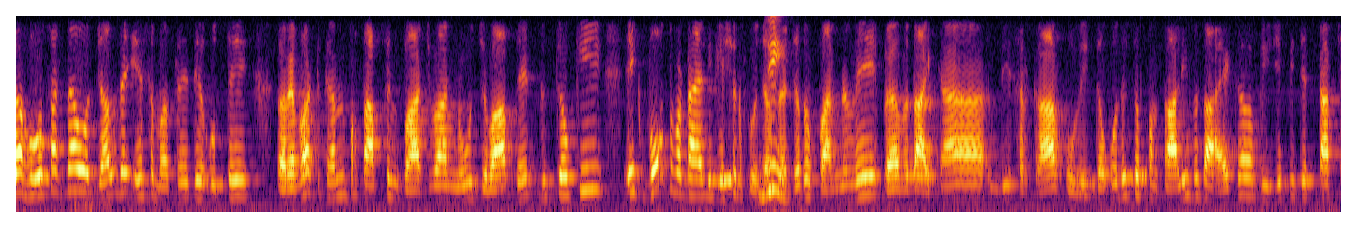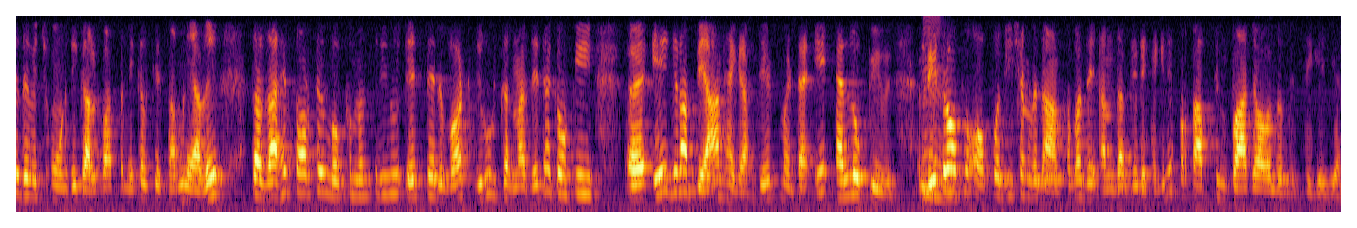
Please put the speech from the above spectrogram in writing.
ਤਾਂ ਹੋ ਸਕਦਾ ਉਹ ਜਲਦ ਇਸ ਮਸਲੇ ਦੇ ਉੱਤੇ ਰਿਵਰਟ ਕਰਨ ਪ੍ਰਤਾਪ ਸਿੰਘ ਬਾਜਵਾ ਨੂੰ ਜਵਾਬ ਦੇ ਕਿਉਂਕਿ ਇੱਕ ਬਹੁਤ ਵੱਡਾ ਐਲੀਗੇਸ਼ਨ ਹੋ ਜਾਂਦਾ। ਜਦੋਂ 92 ਅਹ, ਵਿਧਾਇਕਾਂ ਦੀ ਸਰਕਾਰ ਹੋਵੇ ਤਾਂ ਉਹਦੇ ਚੋਂ 45 ਵਿਧਾਇਕ ਬੀਜੇਪੀ ਦੇ ਟੱਚ ਦੇ ਵਿੱਚ ਹੋਣ ਦੀ ਗੱਲਬਾਤ ਨਿਕਲ ਕੇ ਸਾਹਮਣੇ ਆਵੇ ਤਾਂ ਜ਼ਾਹਿਰ ਤੌਰ ਤੇ ਮੁੱਖ ਮੰਤਰੀ ਨੂੰ ਇਸ ਤੇ ਰਿਵਰਟ ਜ਼ਰੂਰ ਕਰਨਾ ਚਾਹੀਦਾ ਕਿਉਂਕਿ ਇਹ ਜਿਹੜਾ ਬਿਆਨ ਹੈਗਾ ਸਟੇਟਮੈਂਟ ਹੈ ਇਹ ਐਲਓਪੀ ਲੀਡਰ ਆਫ ਆਪੋਜੀਸ਼ਨ ਵਿਧਾਨ ਸਭਾ ਦੇ ਅੰਦਰ ਜਿਹੜੇ ਹੈਗੇ ਨੇ ਪ੍ਰਤਾਪ ਸਿੰਘ ਬਾਜਵਾ ਵੱਲੋਂ ਦਿੱਤੀ ਗਈ ਹੈ।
